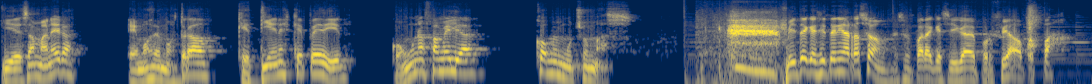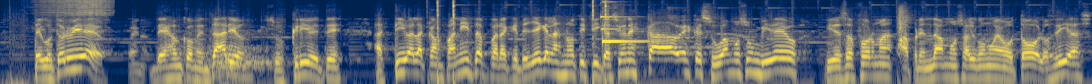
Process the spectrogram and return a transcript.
Y de esa manera hemos demostrado que tienes que pedir con una familiar, come mucho más. ¿Viste que sí tenía razón? Eso es para que siga de porfiado, papá. ¿Te gustó el video? Bueno, deja un comentario, suscríbete Activa la campanita para que te lleguen las notificaciones cada vez que subamos un video y de esa forma aprendamos algo nuevo todos los días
